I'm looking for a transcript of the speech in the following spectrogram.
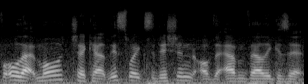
For all that more, check out this week's edition of the Avon Valley Gazette.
